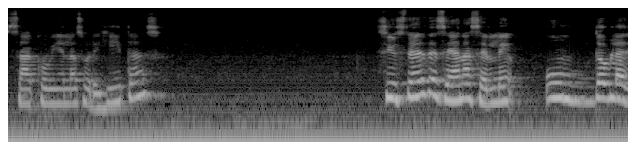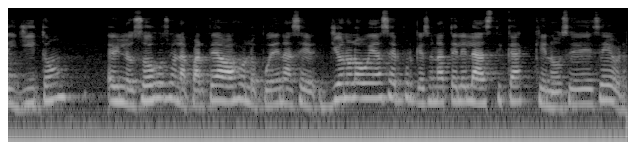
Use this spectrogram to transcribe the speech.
Saco bien las orejitas. Si ustedes desean hacerle un dobladillito en los ojos o en la parte de abajo lo pueden hacer. Yo no lo voy a hacer porque es una tela elástica que no se deshebra.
